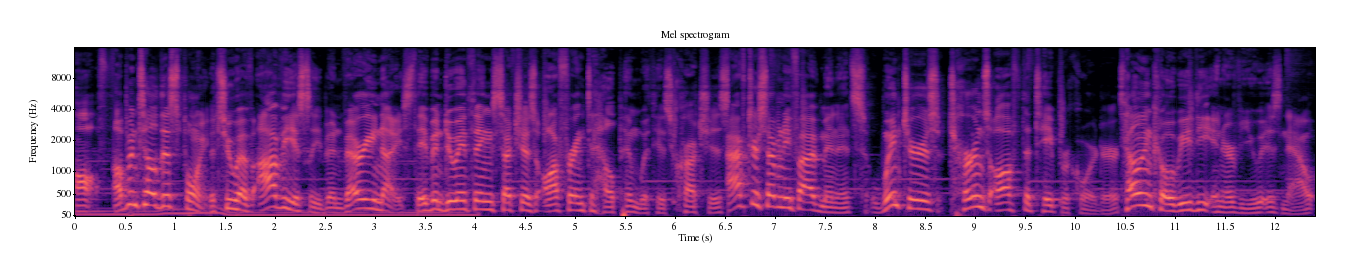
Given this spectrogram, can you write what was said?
off. Up until this point, the two have obviously been very nice. They've been doing things such as offering to help him with his crutches. After 75 minutes, Winters turns off the tape recorder, telling Kobe the interview is now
